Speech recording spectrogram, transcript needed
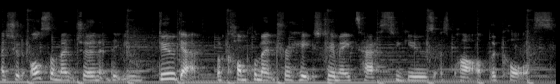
I should also mention that you do get a complimentary HTMA test to use as part of the course.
